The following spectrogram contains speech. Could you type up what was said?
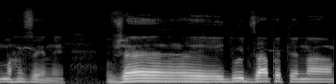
магазини. Вже йдуть запити на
